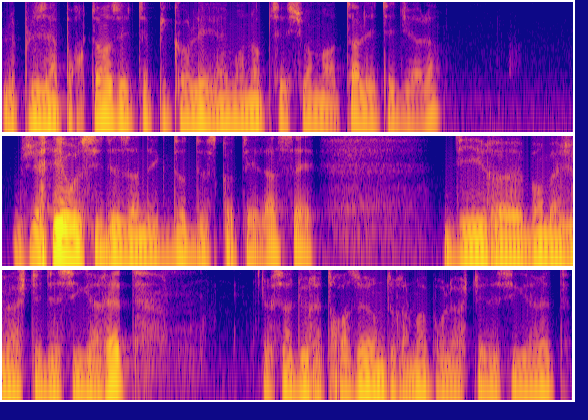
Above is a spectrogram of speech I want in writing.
le plus important, c'était picoler. Hein. Mon obsession mentale était déjà là. J'ai aussi des anecdotes de ce côté-là. C'est dire euh, bon, ben, je vais acheter des cigarettes. Et ça durait trois heures, naturellement, pour aller acheter des cigarettes.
